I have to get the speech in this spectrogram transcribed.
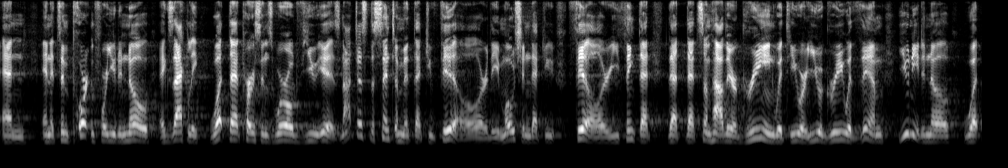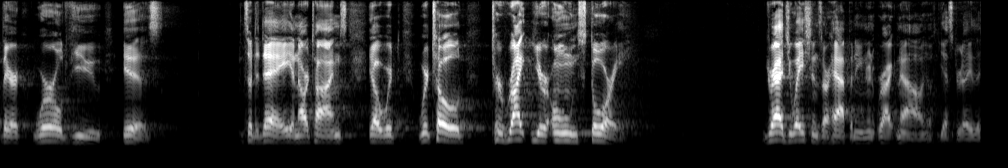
and and it's important for you to know exactly what that person's worldview is. Not just the sentiment that you feel or the emotion that you feel or you think that that that somehow they're agreeing with you or you agree with them. You need to know what their worldview is. So today, in our times, you know, we're, we're told to write your own story. Graduations are happening right now. Yesterday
